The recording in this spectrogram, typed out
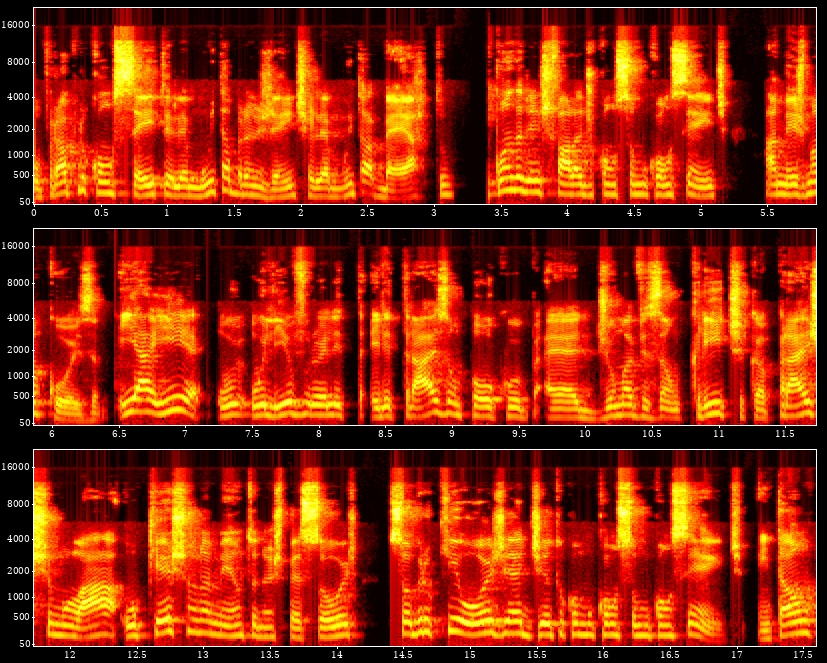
O próprio conceito ele é muito abrangente, ele é muito aberto. E quando a gente fala de consumo consciente, a mesma coisa. E aí, o, o livro ele, ele traz um pouco é, de uma visão crítica para estimular o questionamento nas pessoas sobre o que hoje é dito como consumo consciente. Então,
